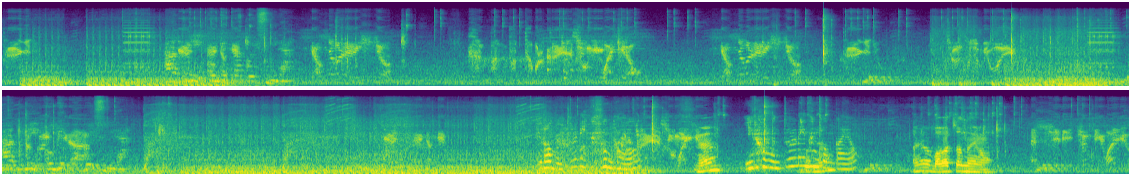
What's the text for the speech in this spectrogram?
대기 중. 아군이 공격받고 있습니다. 명령을 내리시죠. 한판 붙어볼까요, 송이? 완료. 명령을 내리시죠. 대기 중. 전투 준비 완료. 아군이 공격받고 있습니다. 예, 대장님. 이러면 뚫리는 건가요? 완료. 네? 이러면 뚫리는 아니요. 건가요? 아니요 막았잖아요 SCB 준비 완료.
